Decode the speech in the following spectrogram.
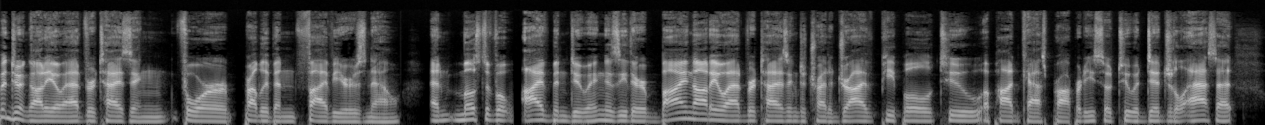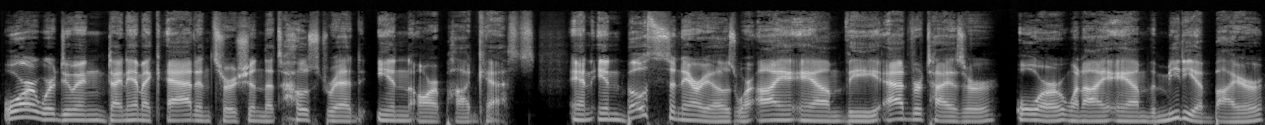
been doing audio advertising for probably been five years now. And most of what I've been doing is either buying audio advertising to try to drive people to a podcast property, so to a digital asset, or we're doing dynamic ad insertion that's host read in our podcasts. And in both scenarios where I am the advertiser or when I am the media buyer,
